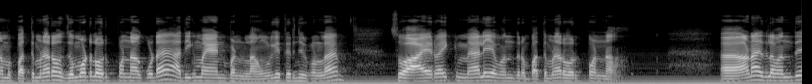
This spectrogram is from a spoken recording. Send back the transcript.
நம்ம பத்து மணி நேரம் ஜொமோட்டோவில் ஒர்க் பண்ணால் கூட அதிகமாக ஏர்ன் பண்ணலாம். உங்களுக்கே தெரிஞ்சிருக்கோம்ல? ஸோ ரூபாய்க்கு மேலேயே வந்துடும் பத்து மணி நேரம் ஒர்க் பண்ணால் ஆனால் இதில் வந்து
